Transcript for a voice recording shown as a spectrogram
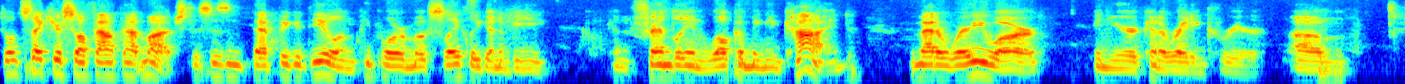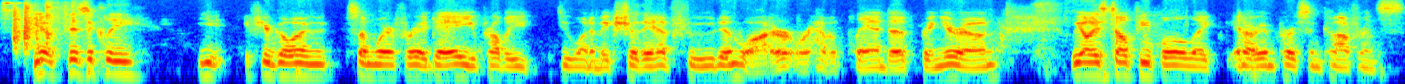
don't psych yourself out that much. This isn't that big a deal, and people are most likely going to be kind of friendly and welcoming and kind, no matter where you are in your kind of writing career. Um, you know, physically, you, if you're going somewhere for a day, you probably do want to make sure they have food and water, or have a plan to bring your own. We always tell people, like in our in-person conference,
